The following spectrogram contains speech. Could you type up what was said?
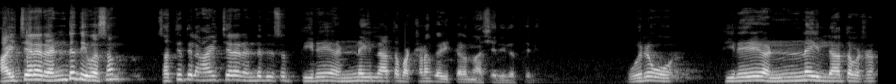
ആഴ്ചയിലെ രണ്ട് ദിവസം സത്യത്തിൽ ആഴ്ചയിലെ രണ്ട് ദിവസം തിരെ എണ്ണയില്ലാത്ത ഭക്ഷണം കഴിക്കണം എന്നാ ശരീരത്തിന്. ഒരു തീരെ എണ്ണയില്ലാത്ത ഭക്ഷണം.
